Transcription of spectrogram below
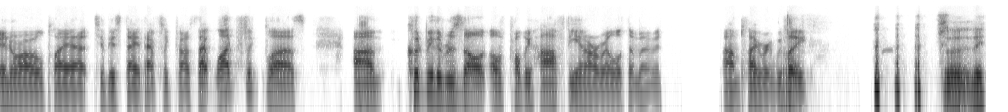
NRL player to this day. That flick pass, that one flick pass, um, could be the result of probably half the NRL at the moment, um, playing rugby league. Absolutely.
